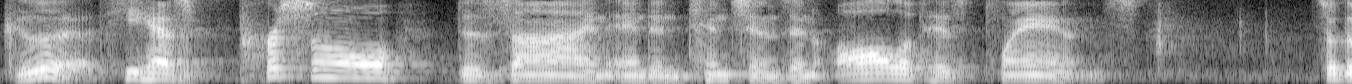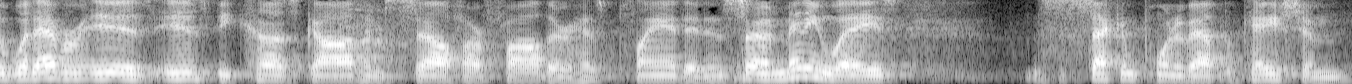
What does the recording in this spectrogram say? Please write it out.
good. He has personal design and intentions in all of his plans. So that whatever is, is because God Himself, our Father, has planned it. And so, in many ways, this is the second point of application.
